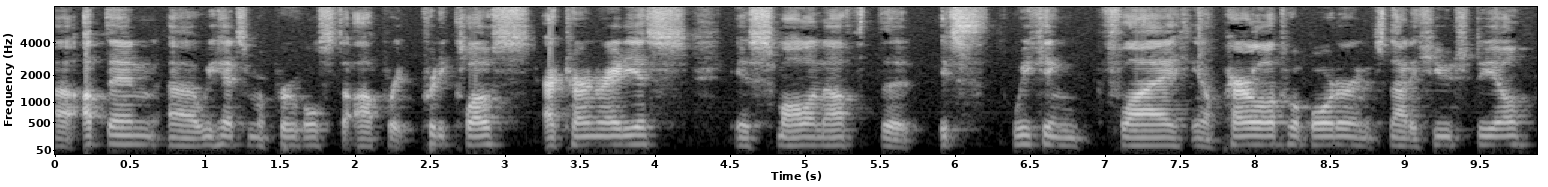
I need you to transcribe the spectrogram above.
Uh, Upton, uh, we had some approvals to operate pretty close. Our turn radius is small enough that it's we can fly, you know, parallel to a border, and it's not a huge deal.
